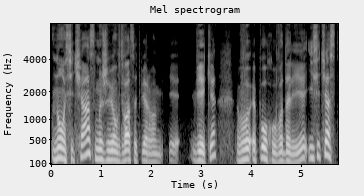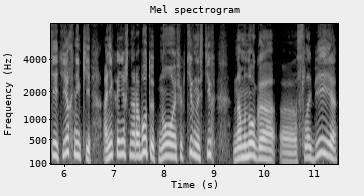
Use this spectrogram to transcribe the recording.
но сейчас мы живем в 21 веке, в эпоху Водолея. И сейчас те техники, они, конечно, работают, но эффективность их намного э, слабее,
